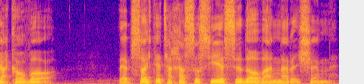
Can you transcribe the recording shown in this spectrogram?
جکاوا. وبسایت تخصصی صدا و نریشن.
